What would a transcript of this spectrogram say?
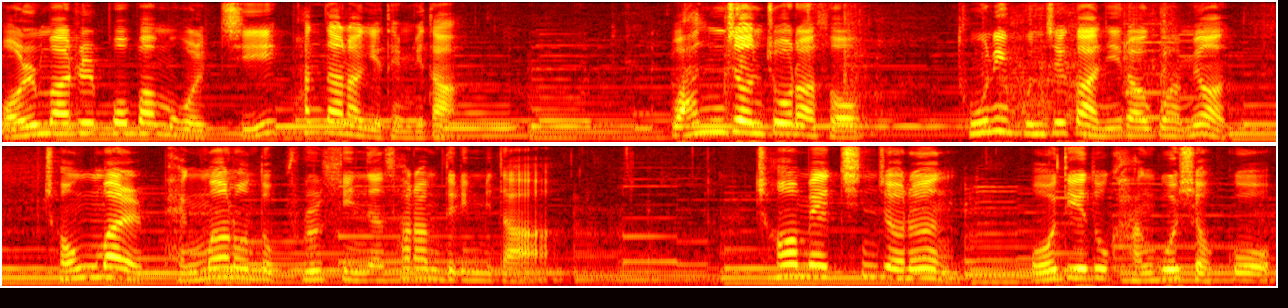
얼마를 뽑아 먹을지 판단하게 됩니다. 완전 쫄아서 돈이 문제가 아니라고 하면 정말 100만원도 부를 수 있는 사람들입니다. 처음에 친절은 어디에도 간 곳이 없고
